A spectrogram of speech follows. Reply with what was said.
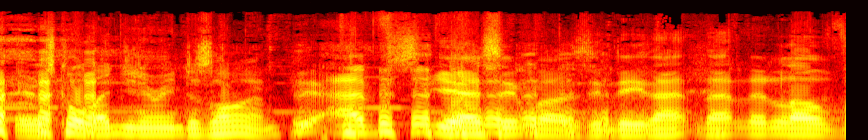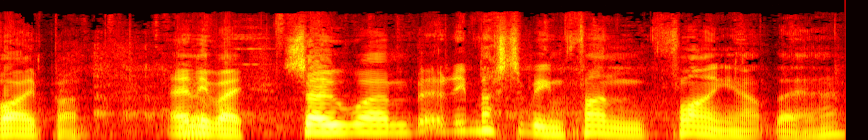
It was called engineering design. Yes, it was indeed that that little old viper. Anyway, so um, it must have been fun flying out there.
